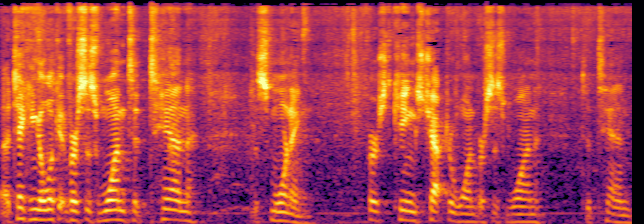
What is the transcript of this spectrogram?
uh, taking a look at verses 1 to 10 this morning. 1 Kings chapter 1, verses 1 to 10.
